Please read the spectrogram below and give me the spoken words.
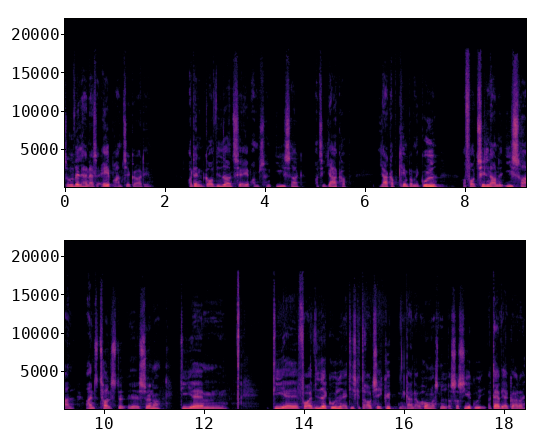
så udvælger han altså Abraham til at gøre det. Og den går videre til Abrahams søn Isak og til Jakob. Jakob kæmper med Gud og får tilnavnet Israel, og hans 12 øh, sønner, de, øh, de øh, får at vide af Gud, at de skal drage til Ægypten, en gang der var hungersnød, og så siger Gud, og der vil jeg gøre dig,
